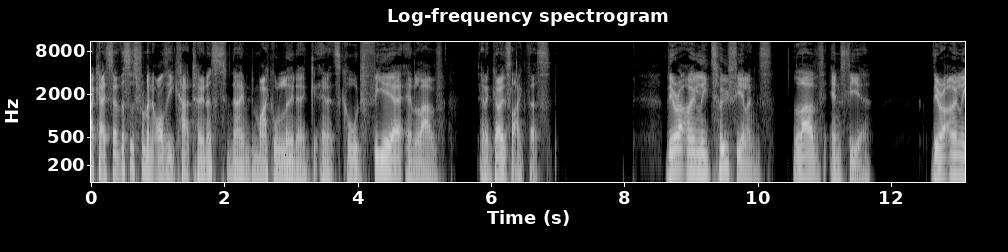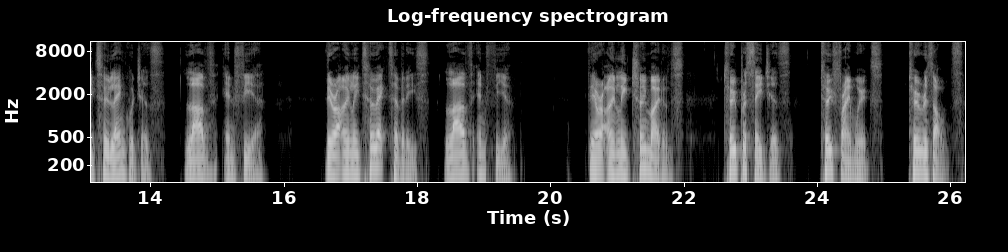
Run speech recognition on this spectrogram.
Okay, so this is from an Aussie cartoonist named Michael Leunig, and it's called Fear and Love. And it goes like this There are only two feelings love and fear. There are only two languages love and fear. There are only two activities love and fear. There are only two motives, two procedures, two frameworks, two results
